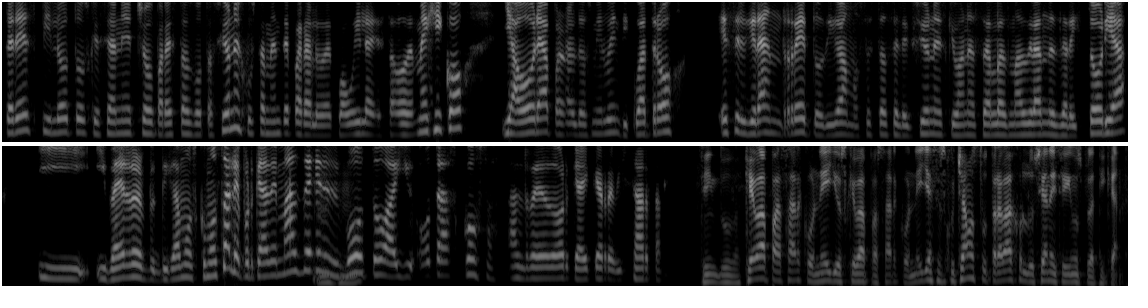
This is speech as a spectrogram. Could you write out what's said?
tres pilotos que se han hecho para estas votaciones, justamente para lo de Coahuila y Estado de México, y ahora para el 2024 es el gran reto, digamos, estas elecciones que van a ser las más grandes de la historia y, ver, digamos, cómo sale, porque además del voto hay otras cosas alrededor que hay que revisar también. Sin duda. ¿Qué va a pasar con ellos? ¿Qué va a pasar con ellas? Escuchamos tu trabajo, Luciana, y seguimos platicando.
